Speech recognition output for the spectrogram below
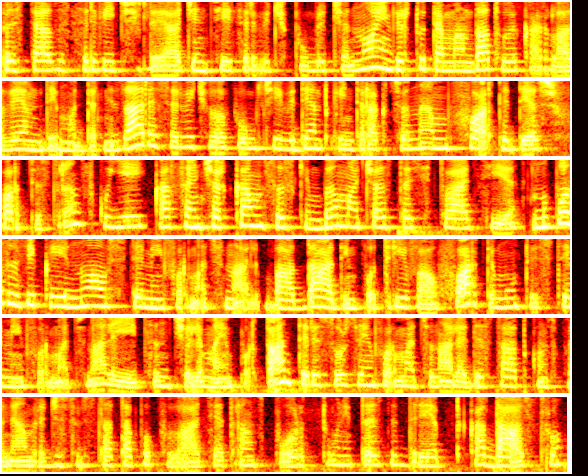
prestează serviciile agenției servicii publice. Noi, în virtutea mandatului care îl avem de modernizare a serviciilor publice, evident că interacționăm foarte des și foarte strâns cu ei ca să încercăm să schimbăm această situație. Nu pot să zic că ei nu au sisteme informaționale. Ba da, din potriva, au foarte multe sisteme informaționale informaționale, ei sunt cele mai importante resurse informaționale de stat, cum spuneam, registrul de stat a populației, transport, unități de drept, cadastru.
